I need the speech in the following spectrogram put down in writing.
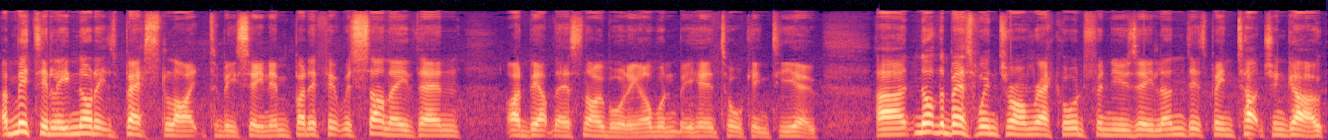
Admittedly not its best light to be seen in, but if it was sunny then I'd be up there snowboarding, I wouldn't be here talking to you. Uh, not the best winter on record for New Zealand, it's been touch and go,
